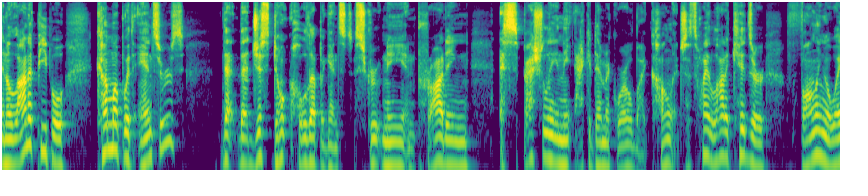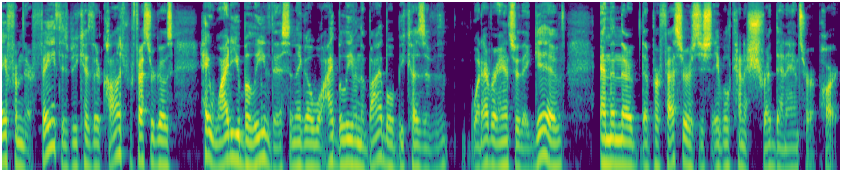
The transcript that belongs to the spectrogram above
And a lot of people come up with answers that, that just don't hold up against scrutiny and prodding, especially in the academic world like college. That's why a lot of kids are falling away from their faith, is because their college professor goes, Hey, why do you believe this? And they go, Well, I believe in the Bible because of whatever answer they give. And then the professor is just able to kind of shred that answer apart.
